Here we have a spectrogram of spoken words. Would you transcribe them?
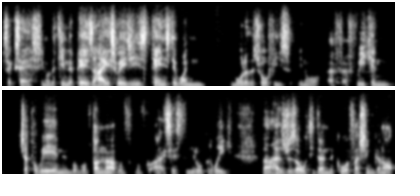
success. You know, the team that pays the highest wages tends to win more of the trophies. You know, if if we can chip away, and we've done that. We've, we've got access to the Europa League. That has resulted in the coefficient going up.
